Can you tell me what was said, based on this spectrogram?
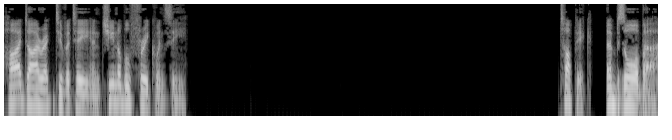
high directivity and tunable frequency. Absorber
